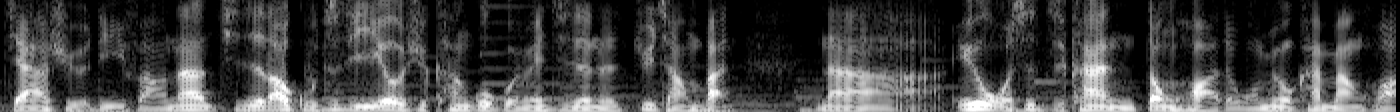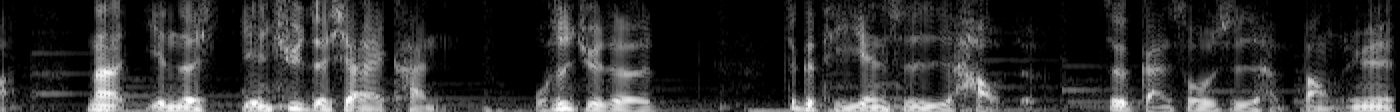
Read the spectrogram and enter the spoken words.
嘉许的地方。那其实老谷自己也有去看过《鬼灭之刃》的剧场版。那因为我是只看动画的，我没有看漫画。那沿着延续的下来看，我是觉得这个体验是好的，这个感受是很棒的。因为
